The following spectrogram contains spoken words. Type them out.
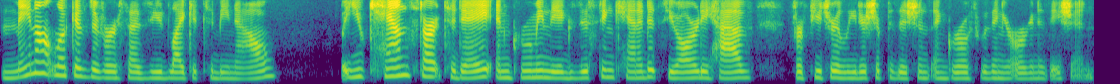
may not look as diverse as you'd like it to be now, but you can start today in grooming the existing candidates you already have for future leadership positions and growth within your organization.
